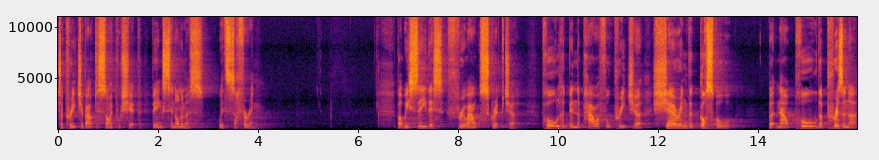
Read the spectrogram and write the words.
to preach about discipleship being synonymous with suffering. But we see this throughout Scripture. Paul had been the powerful preacher sharing the gospel, but now Paul, the prisoner,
